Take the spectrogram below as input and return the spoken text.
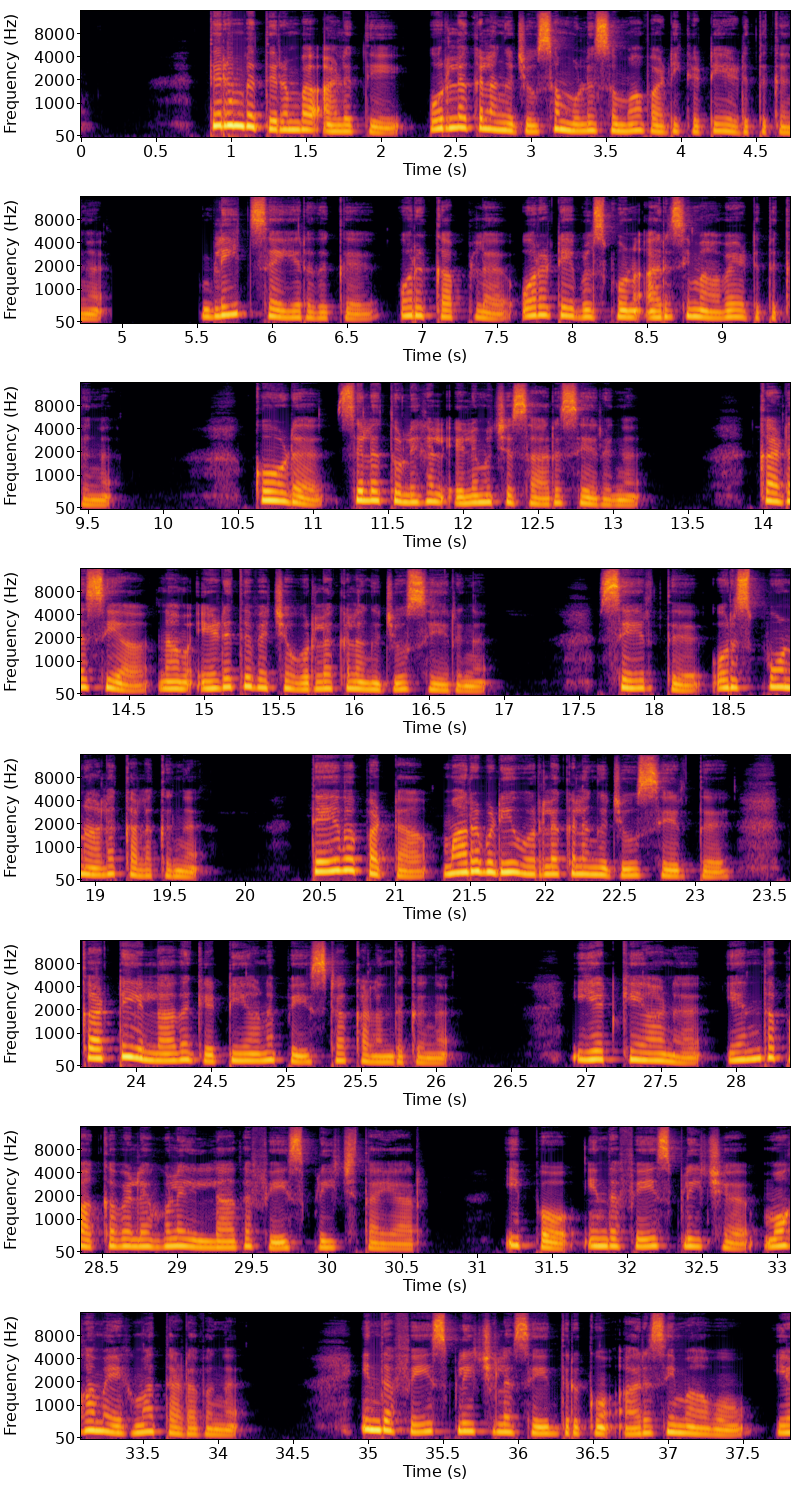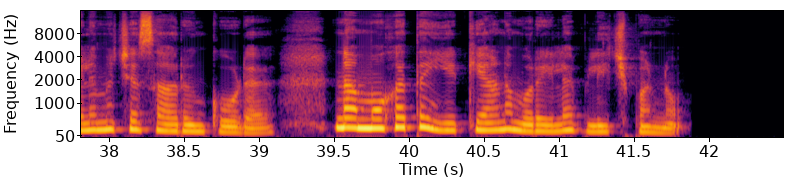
திரும்ப திரும்ப அழுத்தி உருளைக்கிழங்கு ஜூஸை முழுசுமாக வடிகட்டி எடுத்துக்கங்க. ப்ளீச் செய்யறதுக்கு ஒரு கப்பில் ஒரு டேபிள் ஸ்பூன் அரிசி மாவை எடுத்துக்கோங்க. கூட சில துளிகள் எலுமிச்சை சாறு சேருங்க. கடைசியாக நாம் எடுத்து வச்ச உருளைக்கிழங்கு ஜூஸ் சேருங்க. சேர்த்து ஒரு ஸ்பூனால் கலக்குங்க. தேவைப்பட்டா மறுபடியும் உருளைக்கிழங்கு ஜூஸ் சேர்த்து கட்டி இல்லாத கெட்டியான பேஸ்ட்டாக கலந்துக்குங்க. இயற்கையான எந்த பக்க விளைவுகளும் இல்லாத ஃபேஸ் ப்ளீச் தயார். இப்போ இந்த ஃபேஸ் ப்ளீச்சை முகமேகமாக தடவுங்க. இந்த ஃபேஸ் ப்ளீச்சில் சேர்த்துருக்கும் அரிசி மாவும் எலுமிச்சை சாரும் கூட நம் முகத்தை இயற்கையான முறையில் ப்ளீச் பண்ணும்.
